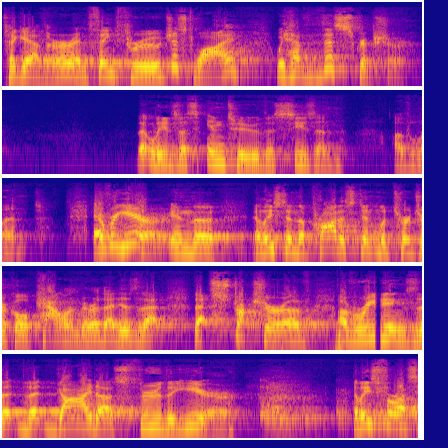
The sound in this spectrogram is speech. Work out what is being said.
together and think through just why we have this scripture that leads us into the season of Lent. Every year in the, at least in the Protestant liturgical calendar, that is that, that structure of, of readings that, that guide us through the year, at least for us,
